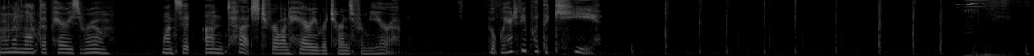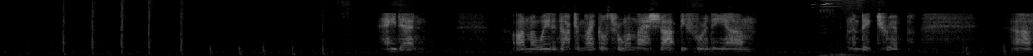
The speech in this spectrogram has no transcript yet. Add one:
Norman locked up Harry's room, wants it untouched for when Harry returns from Europe. But where did he put the key? Hey, Dad. On my way to Dr. Michael's for one last shot before the, um, the big trip. Um,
